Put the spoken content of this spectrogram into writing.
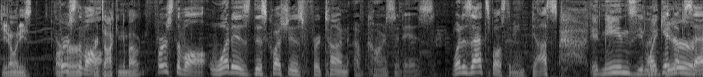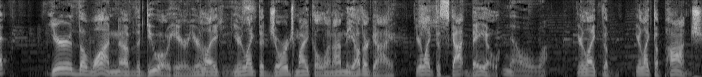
Do you know what he's First of all- are talking about? First of all, what is this question is for ton? Of course it is. What is that supposed to mean? Dust? It means you Are you like getting upset? You're the one of the duo here. You're Oh, like you're like the George Michael, and I'm the other guy. You're like the Scott Baio. No. You're like the you're like the Ponch.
